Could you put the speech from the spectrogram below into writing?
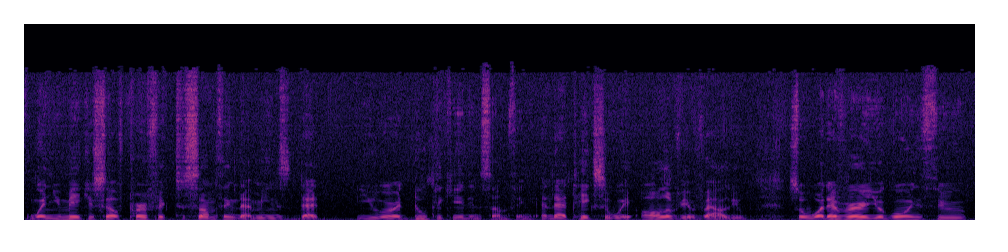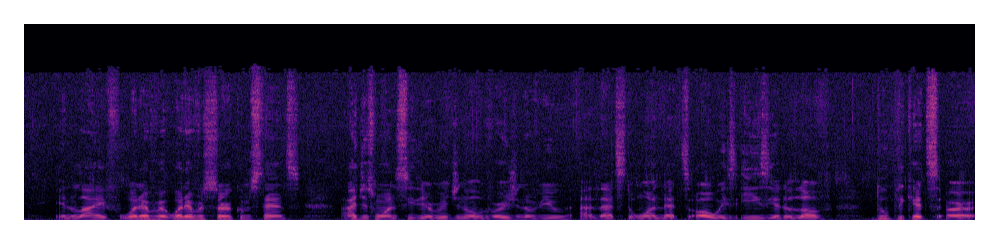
when you make yourself perfect to something, that means that you are duplicating something, and that takes away all of your value. So whatever you're going through in life, whatever whatever circumstance, I just want to see the original version of you. Uh, that's the one that's always easier to love. Duplicates are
